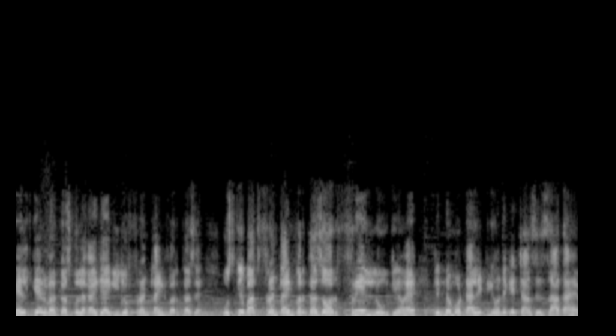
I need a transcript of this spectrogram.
हेल्थ केयर वर्कर्स को लगाई जाएगी, जो फ्रंट लाइन वर्कर्स है। उसके बाद फ्रंट लाइन वर्कर्स और फ्रेल लोग जो है, जिनमें मोर्टेलिटी होने के चांसेस ज़्यादा है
